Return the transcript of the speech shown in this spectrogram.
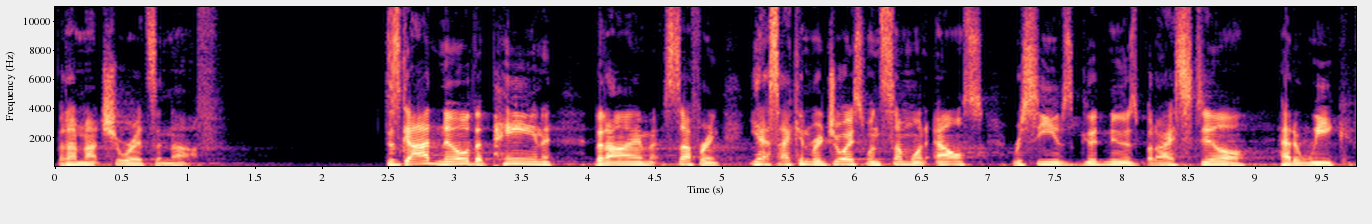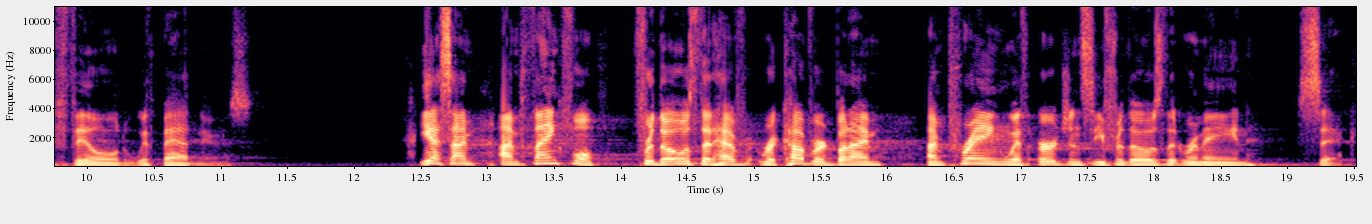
but I'm not sure it's enough. Does God know the pain that I'm suffering? Yes, I can rejoice when someone else receives good news, but I still had a week filled with bad news. Yes, I'm, I'm thankful for those that have recovered, but I'm, I'm praying with urgency for those that remain sick.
